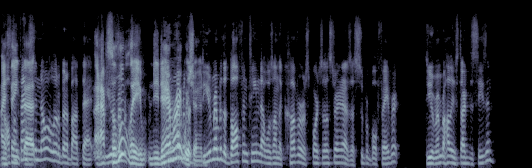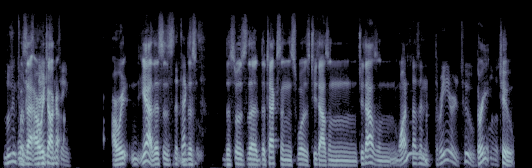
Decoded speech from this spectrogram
I think fans that should know a little bit about that. You absolutely, you you damn right remember we the- should. Do you remember the Dolphin team that was on the cover of Sports Illustrated as a Super Bowl favorite? Do you remember how they started the season? Losing to Was that- are we talking- team, Are we? Yeah, this is the this. Texans, This was the the Texans. What was 2000, 2001? 2003 or two? three, One of those two.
